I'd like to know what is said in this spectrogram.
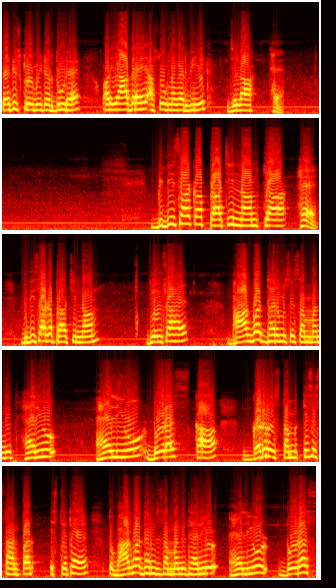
35 किलोमीटर दूर है और याद रहे, अशोकनगर भी एक जिला है। विदिशा का प्राचीन नाम क्या है? विदिशा का प्राचीन नाम भेलसा है। भागवत धर्म से संबंधित हेरियो, हेलियोडोरस का गरुड़ स्तंभ किस स्थान पर स्थित है? तो भागवत धर्म से संबंधित हेलियो, हेलियोडोरस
